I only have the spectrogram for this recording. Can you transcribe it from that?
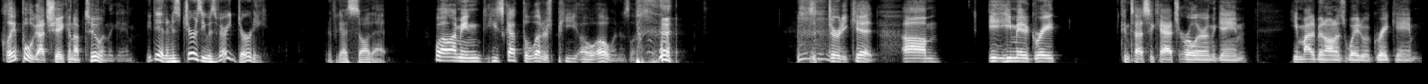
Claypool got shaken up too in the game. He did, and his jersey was very dirty. If you guys saw that, Well, I mean, he's got the letters P O O in his last name. he's a dirty kid. Um, he, he made a great contested catch earlier in the game. He might have been on his way to a great game.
